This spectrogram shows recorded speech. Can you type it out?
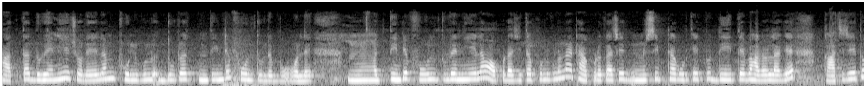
হাতটা ধুয়ে নিয়ে চলে এলাম। ফুলগুলো, দুটো, তিনটে ফুল তুলে বলে তিনটে ফুল তুলে নিয়ে এলাম। অপরাজিতা ফুলগুলো না ঠাকুরের কাছে শিব ঠাকুরকে একটু দিতে ভালো লাগে। কাছে যেহেতু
